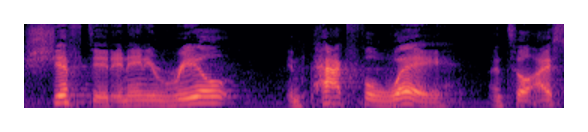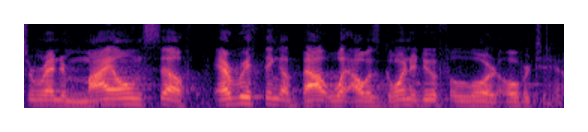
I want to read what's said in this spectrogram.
shifted in any real impactful way until I surrendered my own self, everything about what I was going to do for the Lord, over to Him.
